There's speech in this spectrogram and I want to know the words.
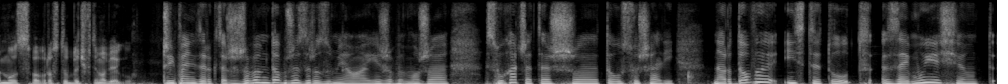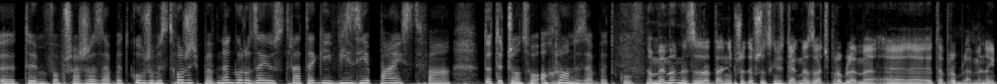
móc po prostu być w tym obiegu. Czyli panie dyrektorze, żebym dobrze zrozumiała i żeby może słuchacze też to usłyszeli. Narodowy Instytut zajmuje się tym w obszarze zabytków, żeby stworzyć pewnego rodzaju strategię, wizję państwa dotyczącą ochrony zabytków. No my mamy za zadanie przede wszystkim zdiagnozować problemy, te problemy. No i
